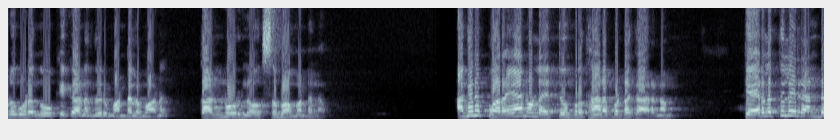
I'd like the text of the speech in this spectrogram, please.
കൂടെ നോക്കിക്കാണുന്ന ഒരു മണ്ഡലമാണ് കണ്ണൂർ ലോക്സഭാ മണ്ഡലം. അങ്ങനെ പറയാനുള്ള ഏറ്റവും പ്രധാനപ്പെട്ട കാരണം കേരളത്തിലെ രണ്ട്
